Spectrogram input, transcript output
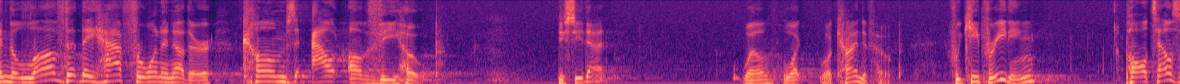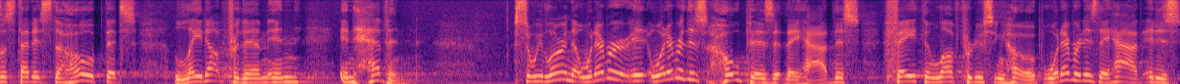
and the love that they have for one another comes out of the hope. You see that? Well, what, what kind of hope? If we keep reading, Paul tells us that it's the hope that's laid up for them in, in heaven. So we learn that whatever, it, whatever this hope is that they have, this faith and love producing hope, whatever it is they have, it is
